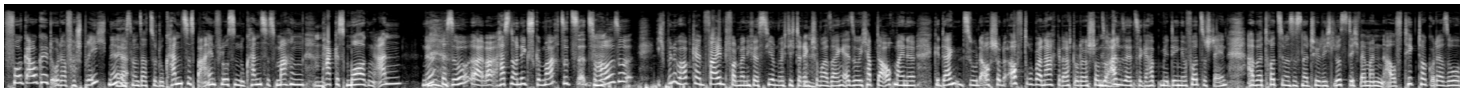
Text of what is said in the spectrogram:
vorgaukelt oder verspricht, ne? Ja. dass man sagt, so, du kannst es beeinflussen, du kannst es machen, mhm. pack es morgen an. Ne? Das so, aber hast noch nichts gemacht, sitzt äh, zu Hause. Ich bin überhaupt kein Feind von Manifestieren, möchte ich direkt schon mal sagen. Also ich habe da auch meine Gedanken zu und auch schon oft drüber nachgedacht oder schon so mhm. Ansätze gehabt, mir Dinge vorzustellen. Aber trotzdem ist es natürlich lustig, wenn man auf TikTok oder so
